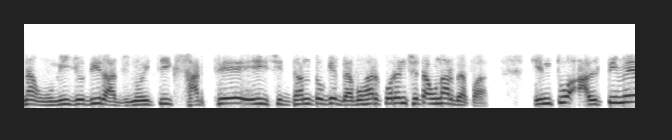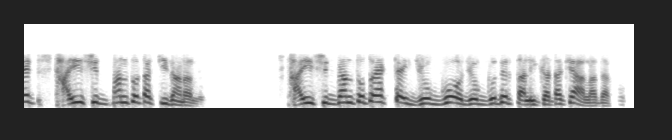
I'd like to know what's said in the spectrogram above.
না, উনি যদি রাজনৈতিক স্বার্থে এই সিদ্ধান্তকে ব্যবহার করেন, সেটা ওনার ব্যাপার। কিন্তু আলটিমেট স্থায়ী সিদ্ধান্তটা কি দাঁড়াল? স্থায়ী সিদ্ধান্ত তো একটাই যোগ্য অযোগ্যদের তালিকাটাকে আলাদা করো।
